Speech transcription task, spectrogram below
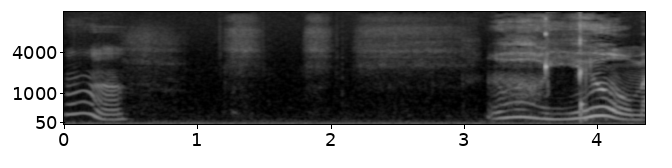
Oh. Oh, Yum.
